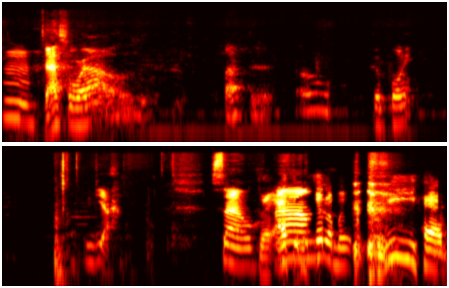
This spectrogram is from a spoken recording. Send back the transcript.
Hmm. That's where I was about to. Oh, good point. Yeah. So, so after um, the settlement, we have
